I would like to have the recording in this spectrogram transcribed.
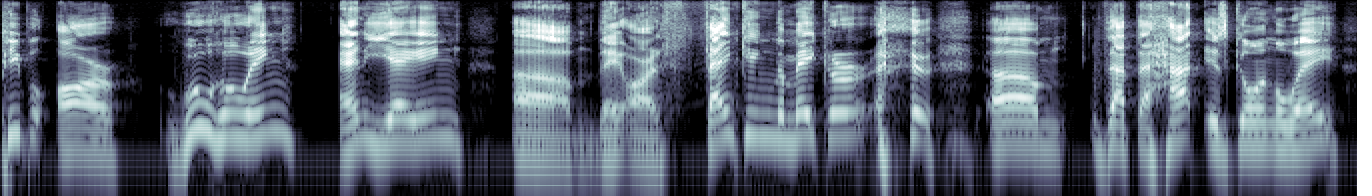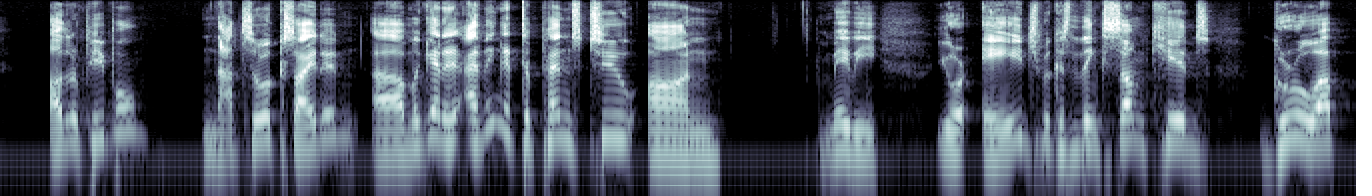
people are woohooing and yaying. Um, they are thanking the maker um, that the hat is going away. Other people, not so excited. Um, again, I think it depends too on maybe your age, because I think some kids grew up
